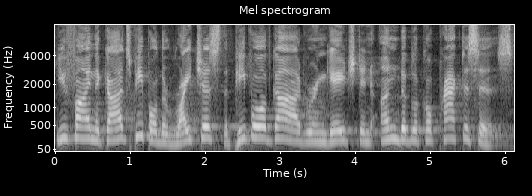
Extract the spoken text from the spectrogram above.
you find that God's people, the righteous, the people of God, were engaged in unbiblical practices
